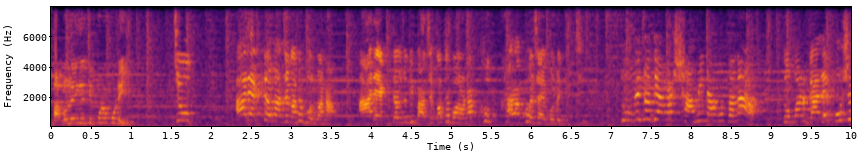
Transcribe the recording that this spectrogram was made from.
পাগল হয়ে গেছে পুরোপুরি? চুপ! আর একটা বাজে কথা বলবা না। আর একটাও যদি বাজে কথা বলো না খুব খারাপ হয়ে যায় বলে দিচ্ছি। তুমি যদি আমার স্বামী না হতা না তোমার গালে কষে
